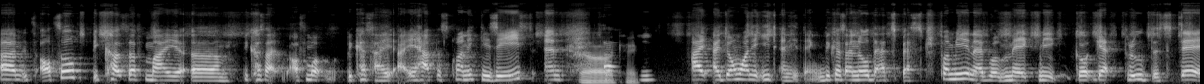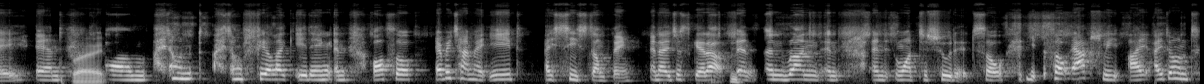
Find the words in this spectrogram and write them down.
um, it's also because of my um, because I of my, because I, I have this chronic disease, and oh, okay. um, I, I don't want to eat anything because I know that's best for me and it will make me go get through this day. And right. um, I don't I don't feel like eating. And also every time I eat, I see something and I just get up and, and run and, and want to shoot it. So so actually I, I don't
